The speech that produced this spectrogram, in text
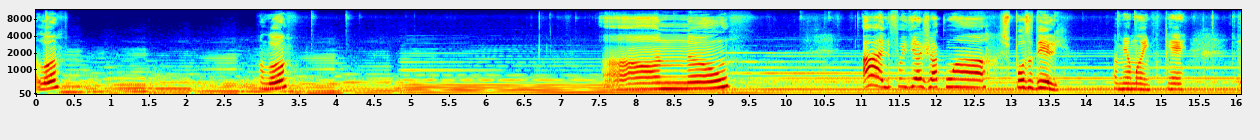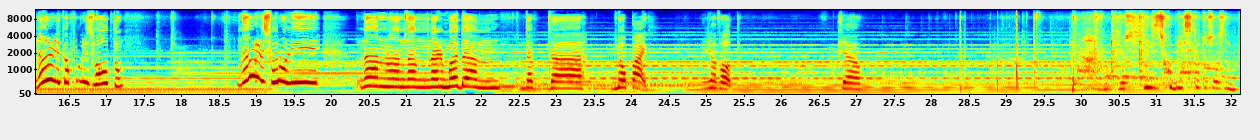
Alô? Alô? Ah, não. Ah, ele foi viajar com a esposa dele. A minha mãe. É. Não, daqui a pouco eles voltam. Não, eles foram ali na, na, na, na irmã da, da, da meu pai. Já volto. Tchau. Meu Deus, se eles descobrissem que eu tô sozinho.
